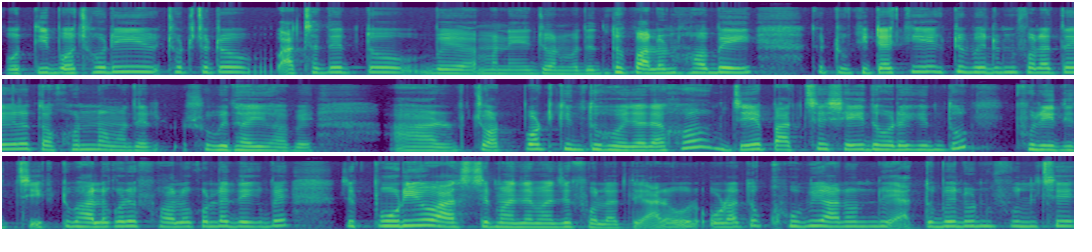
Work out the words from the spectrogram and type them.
প্রতি বছরই ছোট ছোট বাচ্চাদের তো মানে জন্মদিন তো পালন হবেই। তো টুকিটাকি একটু বেলুন ফোলাতে গেলে তখন আমাদের সুবিধাই হবে। আর চটপট কিন্তু হয়ে যায়। দেখো, যে পাচ্ছে সেই ধরে কিন্তু ফুলিয়ে দিচ্ছে। একটু ভালো করে ফলো করলে দেখবে যে পরিও আসছে মাঝে মাঝে ফোলাতে। আর ওর- তো খুবই আনন্দ, এত বেলুন ফুলছে,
